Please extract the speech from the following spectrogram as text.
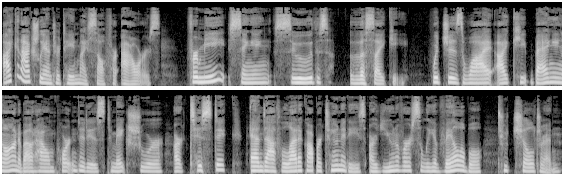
I can actually entertain myself for hours. For me, singing soothes the psyche, which is why I keep banging on about how important it is to make sure artistic and athletic opportunities are universally available to children.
